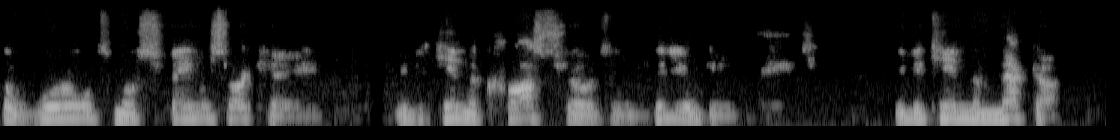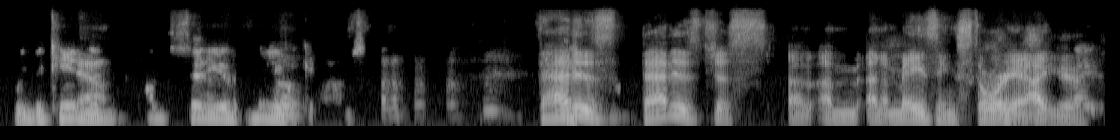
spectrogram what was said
the world's most famous arcade. We became the crossroads of the video game age. We became the mecca. We became Yeah. the hub city of video games. That is that is just a, a- an amazing story. I, yeah. Like,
